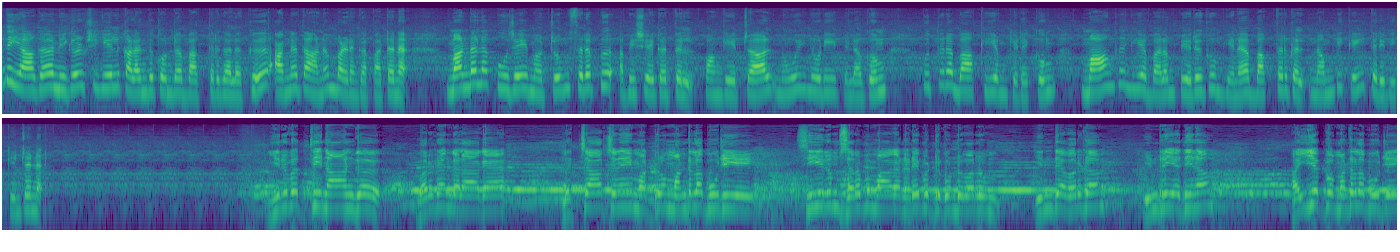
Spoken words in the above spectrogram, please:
இறுதியாக நிகழ்ச்சியில் கலந்து கொண்ட பக்தர்களுக்கு அன்னதானம் வழங்கப்பட்டன. மண்டல பூஜை மற்றும் சிறப்பு அபிஷேகத்தில் பங்கேற்றால் நோய் நொடி விலகும் புத்திர பாக்கியம் கிடைக்கும் மாங்கல்ய பலம் பெருகும் என பக்தர்கள் நம்பிக்கை தெரிவிக்கின்றனர். இருபத்தி நான்கு வருடங்களாக லட்சார்ச்சனை மற்றும் மண்டல பூஜையை சீரும் சிறப்புமாக நடைபெற்று கொண்டு வரும் இந்த வருடம் இன்றைய தினம் ஐயப்ப மண்டல பூஜை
